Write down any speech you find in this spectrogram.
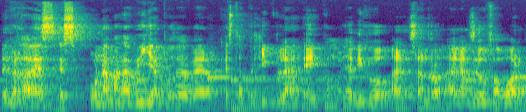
De verdad es, es una maravilla poder ver esta película. Eh, como ya dijo Alessandro, háganse un favor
